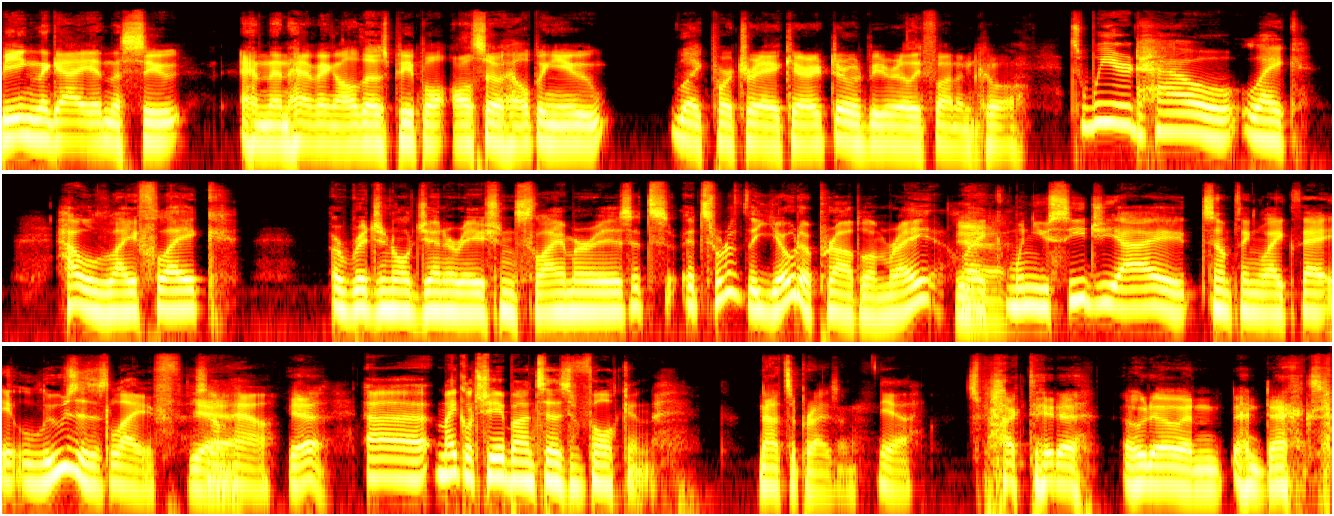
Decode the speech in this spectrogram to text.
being the guy in the suit and then having all those people also helping you like portray a character would be really fun and cool. it's weird how like how lifelike original generation Slimer is. It's it's sort of the Yoda problem, right? Yeah. Like when you CGI something like that, it loses life somehow. Yeah. Uh, Michael Chabon says Vulcan. Not surprising. Yeah. Spock, Data, Odo, and, and Dax.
